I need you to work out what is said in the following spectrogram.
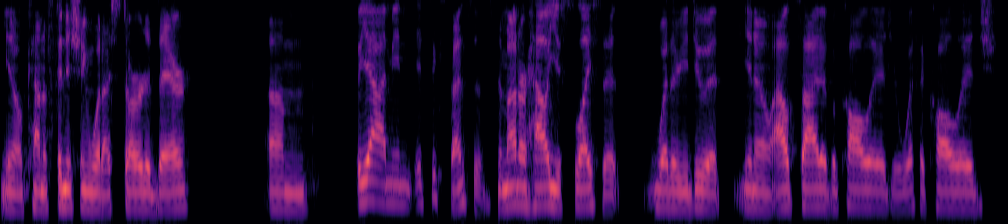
you know, kind of finishing what I started there. Um, but yeah, I mean, it's expensive no matter how you slice it, whether you do it, you know, outside of a college or with a college,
